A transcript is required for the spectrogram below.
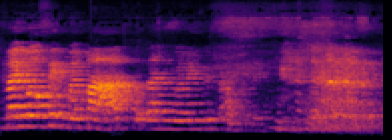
may well think we're mad, but then we're in good company.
